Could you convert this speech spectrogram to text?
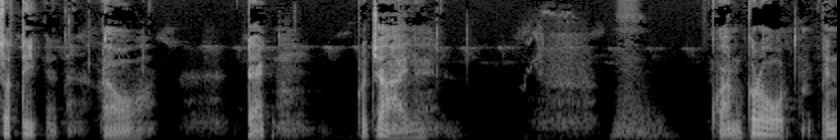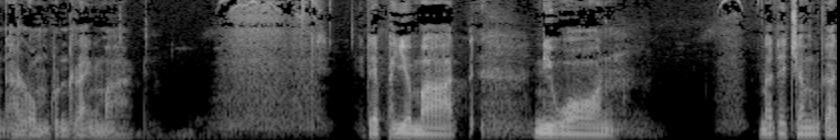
สติเราแตกกระจายเลย ความโกรธเป็นอารมณ์รุนแรงมาก แต่พยาบาท นิวรณ์ไม่ได้จำกัด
